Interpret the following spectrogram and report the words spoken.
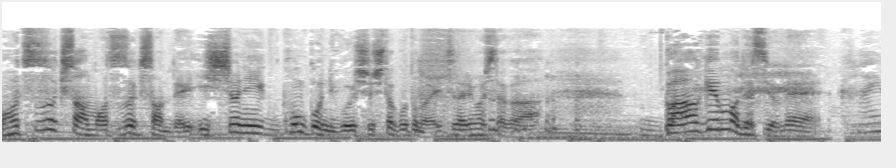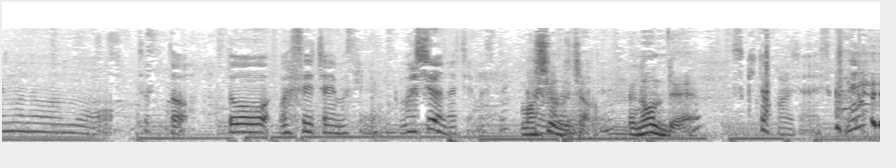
松崎さんは松崎さんで一緒に香港にご一緒したことが一度ありましたが バーゲンマですよね。買い物はもうちょっとどう忘れちゃいますね。真っ白になっちゃいますね。真っ白になっちゃうの？買いえなんで？好きだからじゃないですかね。フ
